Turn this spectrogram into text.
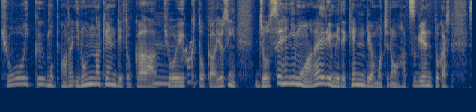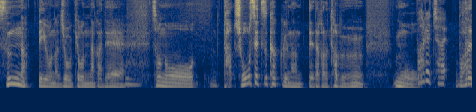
教育もあらいろんな権利とかうん。教育とか、要するに女性にもあらゆる意味で権利はもちろん発言とかすんなっていうような状況の中で、そのた小説書くなんてだから多分もうバレちゃバレ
